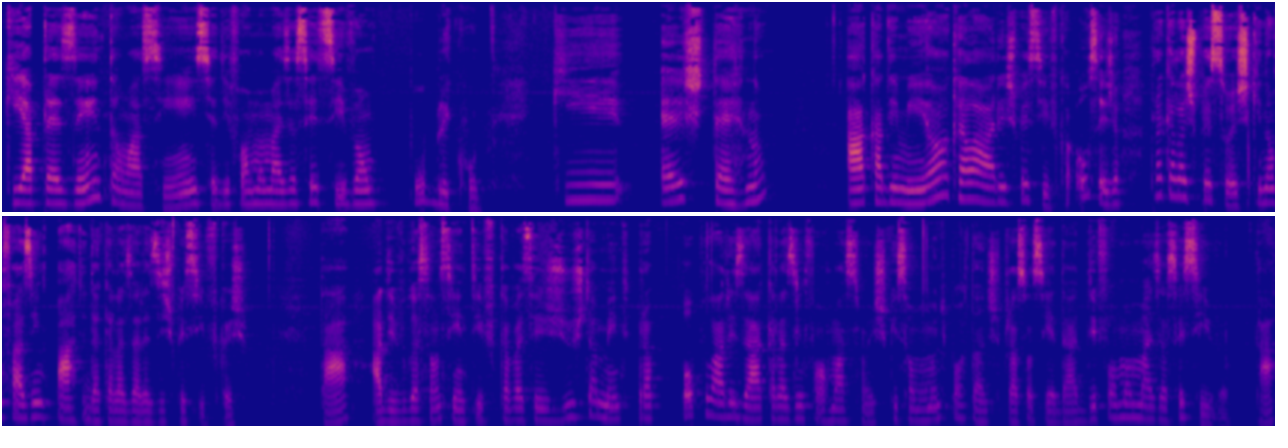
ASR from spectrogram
que apresentam a ciência de forma mais acessível a um público que é externo à academia ou àquela área específica, ou seja, para aquelas pessoas que não fazem parte daquelas áreas específicas. Tá? A divulgação científica vai ser justamente para popularizar aquelas informações que são muito importantes para a sociedade de forma mais acessível, tá?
